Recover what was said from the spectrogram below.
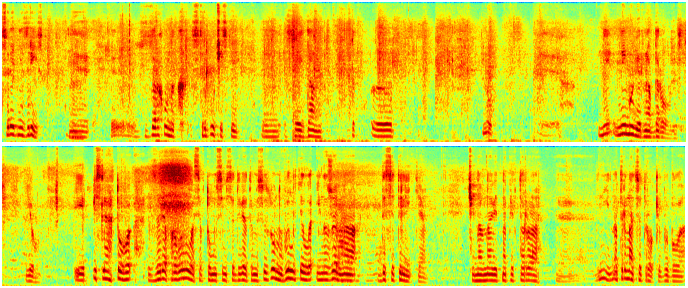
середній зріст. Е, за рахунок стрибучості своїх даних. Так, ну, неймовірна обдарованість його. І після того заря провалилася в тому 79-му сезону, вилетіла і, на жаль, на десятиліття, чи навіть на півтора, ні, на 13 років вибула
